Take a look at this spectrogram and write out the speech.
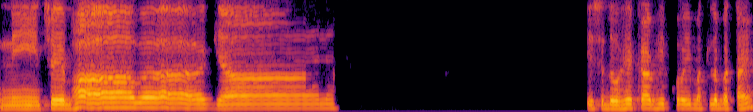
नीच भाव ज्ञान इस दोहे का भी कोई मतलब बताएँ?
